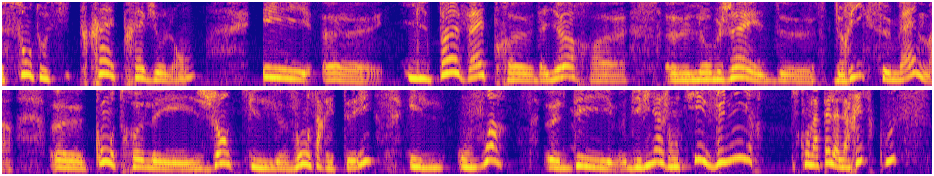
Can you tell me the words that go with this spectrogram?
sont aussi très très violents et ils peuvent être euh, d'ailleurs euh, euh, l'objet de, de rixes eux-mêmes contre les gens qu'ils vont arrêter. Et on voit des, des villages entiers venir, ce qu'on appelle à la rescousse,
